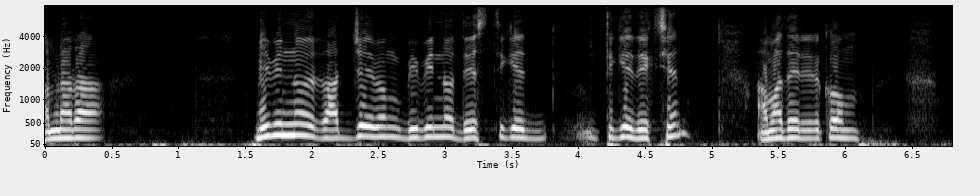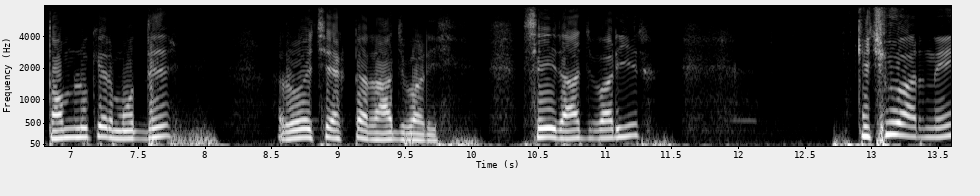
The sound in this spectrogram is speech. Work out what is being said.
আপনারা বিভিন্ন রাজ্য এবং বিভিন্ন দেশ থেকে থেকে দেখছেন। আমাদের এরকম তমলুকের মধ্যে রয়েছে একটা রাজবাড়ি। সেই রাজবাড়ির কিছু আর নেই,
